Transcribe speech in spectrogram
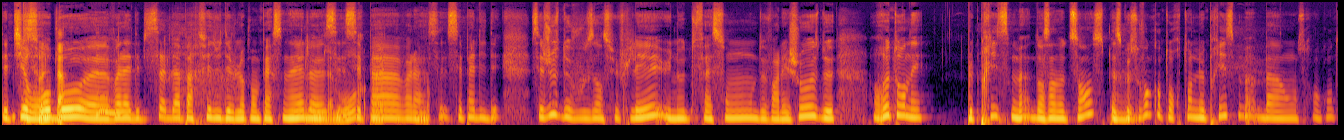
des petits robots, euh, voilà, des petits soldats parfaits du développement personnel. De Euh, C'est pas, ouais, voilà, c'est pas l'idée. C'est juste de vous insuffler une autre façon de voir les choses, de retourner le prisme dans un autre sens, parce que Mhm. souvent quand on retourne le prisme, bah, on se rend compte.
